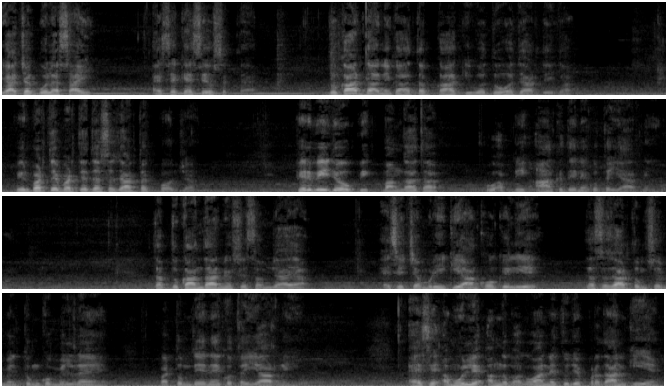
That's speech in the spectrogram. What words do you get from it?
याचक बोला, साई, ऐसे कैसे हो सकता है? दुकानदार ने कहा, तब कहा कि वह दो हज़ार देगा। फिर बढ़ते बढ़ते दस हज़ार तक पहुँचा फिर भी जो भिख मांगा था, वो अपनी आँख देने को तैयार नहीं हुआ। तब दुकानदार ने उसे समझाया, ऐसी चमड़ी की आँखों के लिए दस हज़ार तुमसे मिल, तुमको मिल रहे हैं, पर तुम देने को तैयार नहीं हो। ऐसे अमूल्य अंग भगवान ने तुझे प्रदान किए हैं।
